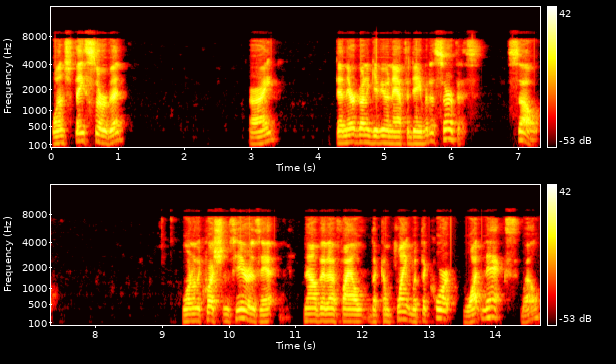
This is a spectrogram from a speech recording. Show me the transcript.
Once they serve it, all right, then they're going to give you an affidavit of service. So one of the questions here is that now that I've filed the complaint with the court, what next? Well,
